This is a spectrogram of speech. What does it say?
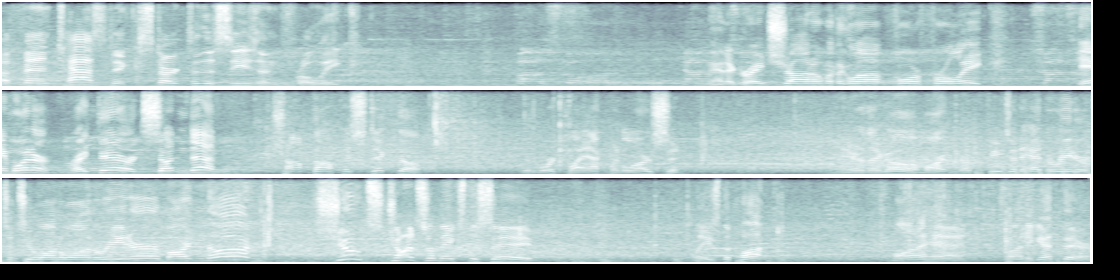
a fantastic start to the season, Frolik. And a great shot over the glove for Frolik. Game winner right there. It's sudden death. Chopped off his stick though. Good work by Ekman Larsson. And here they go. Martin feeds it ahead to Rieder. It's a two-on-one. Rieder. Martin Nook shoots. Johnson makes the save. Plays the puck. Monahan trying to get there.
